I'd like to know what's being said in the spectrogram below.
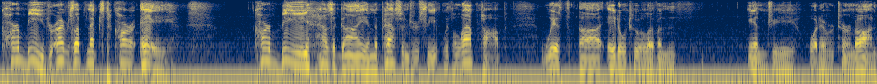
car B drives up next to car A. Car B has a guy in the passenger seat with a laptop with uh, 802.11 NG whatever turned on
